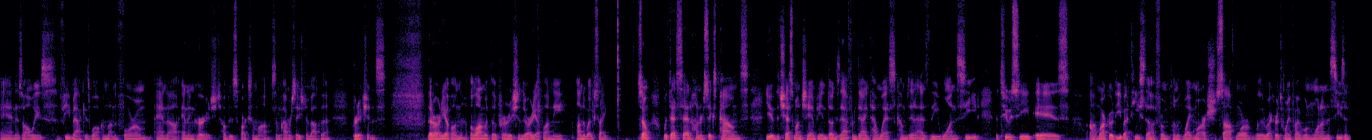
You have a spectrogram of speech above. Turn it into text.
and as always, feedback is welcomed on the forum and uh, and encouraged. Hope it sparks some uh, some conversation about the predictions that are already up on, along with the predictions already up on the on the website. So, with that said, 106 pounds. You have the Chesmont champion Doug Zaff from Downingtown West comes in as the one seed. The two seed is uh, Marco Di Battista from Plymouth Whitemarsh, sophomore with a record of 25 1 1 on the season.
